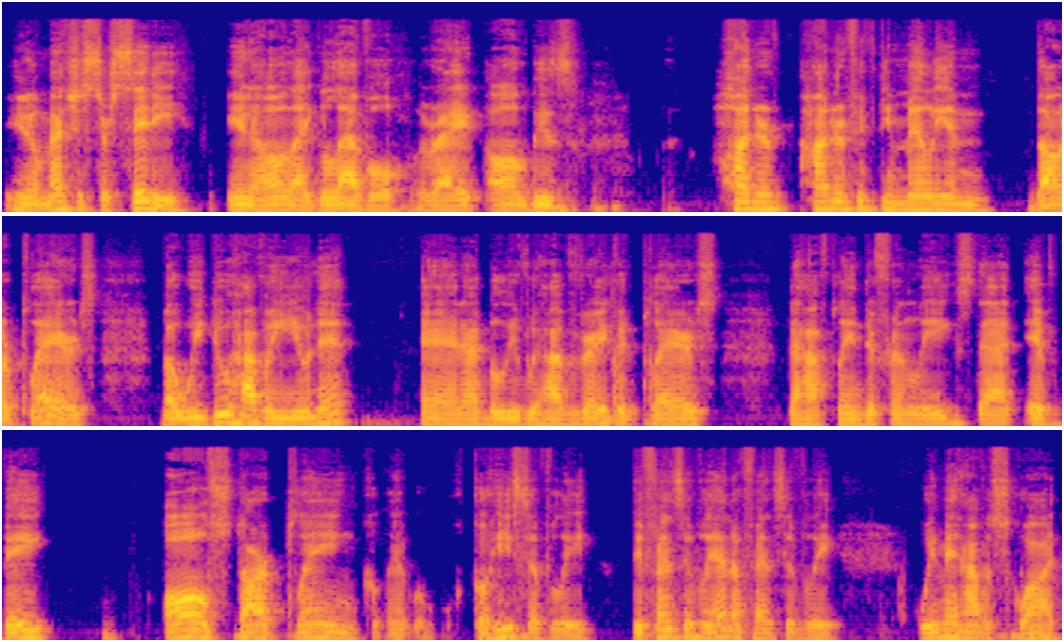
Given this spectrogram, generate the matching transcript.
you know, Manchester City, you know, like level, right? All these 100, 150 million dollar players, but we do have a unit, and I believe we have very good players that have played in different leagues. That if they all start playing co- cohesively, defensively and offensively, we may have a squad.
